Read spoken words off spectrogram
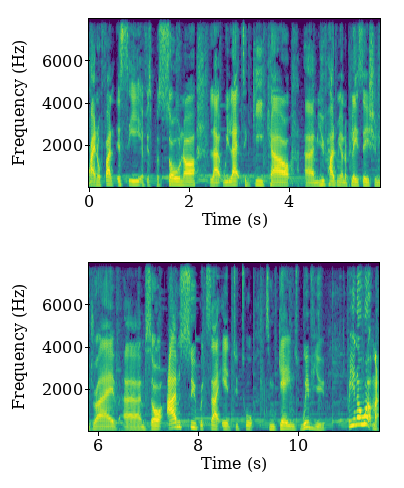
Final Fantasy, if it's Persona, like we like to geek out. Um, you've had me on a PlayStation Drive, um, so I'm super excited to talk some games with you. But you know what, man?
